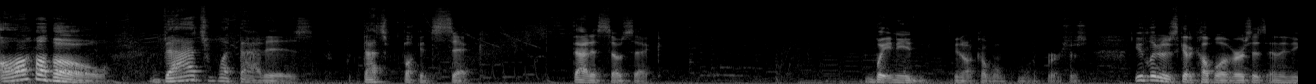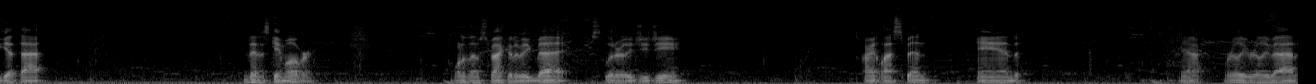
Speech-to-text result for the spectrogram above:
Oh! That's what that is. That's fucking sick. That is so sick. But you need, you know, a couple more verses. You literally just get a couple of verses and then you get that then it's game over. One of them smacking a big bet. It's literally GG. Alright, last spin. And yeah, really, really bad.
